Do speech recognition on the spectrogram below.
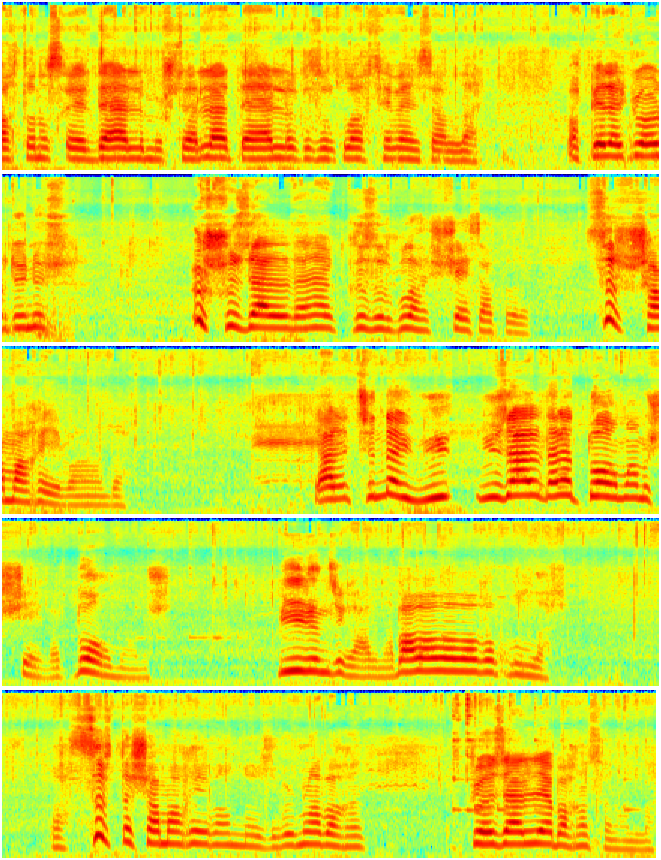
Vaxtınız xeyir, değerli müşteriler, değerli qızılqulaq sevən insanlar. Bax belə gördüyünüz 350 dənə qızılqulaq şişək satılır. Sırf şamax heyvanında. Yəni içində yü- 150 dənə doğmamış şey var, doğmamış. Birinci qarına. Bax, bax, bax, bax, bunlar. Bax, sırf da şamax heyvanın özü. Buna baxın. Gözəlliyə baxın sən Allah.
